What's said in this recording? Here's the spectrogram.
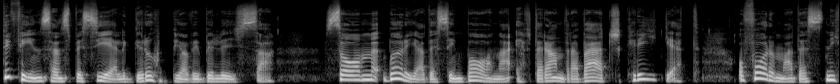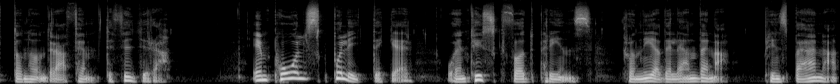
Det finns en speciell grupp jag vill belysa som började sin bana efter andra världskriget och formades 1954. En polsk politiker och en tyskfödd prins från Nederländerna, prins Bernhard,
